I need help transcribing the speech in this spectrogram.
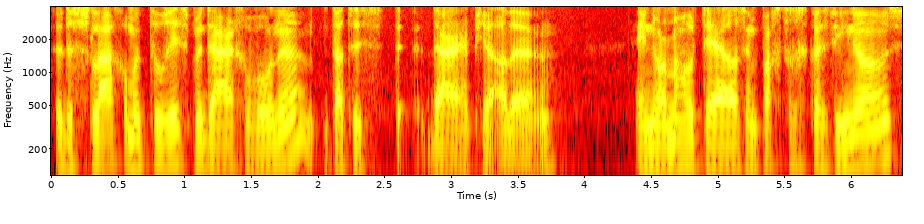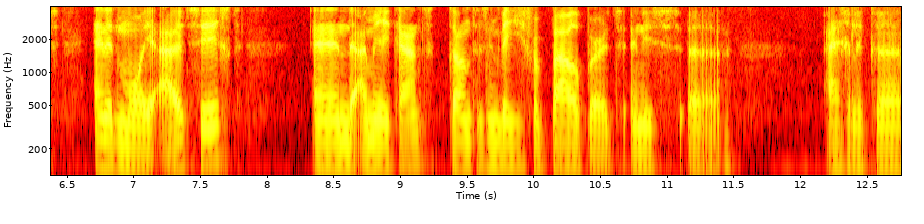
de, de slag om het toerisme daar gewonnen. Dat is, daar heb je alle enorme hotels en prachtige casino's... en het mooie uitzicht. En de Amerikaanse kant is een beetje verpauperd en is uh, eigenlijk... Uh,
